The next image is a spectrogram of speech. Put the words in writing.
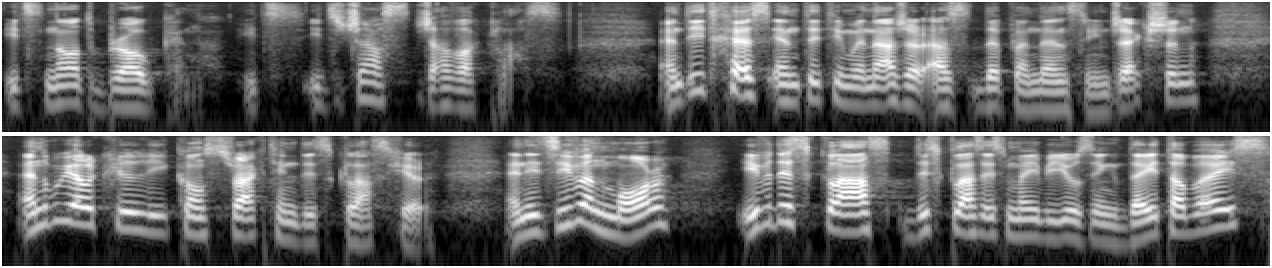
it's not broken, it's, it's just Java class. And it has entity manager as dependency injection. And we are clearly constructing this class here. And it's even more, if this class, this class is maybe using database,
